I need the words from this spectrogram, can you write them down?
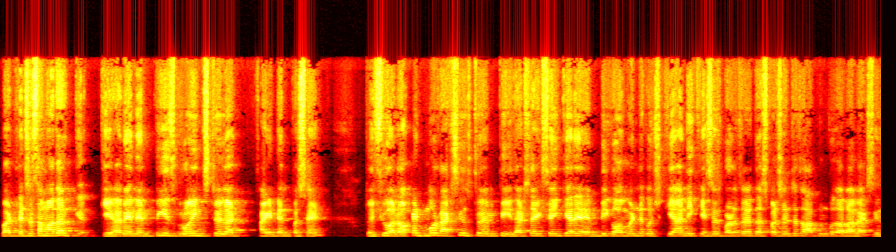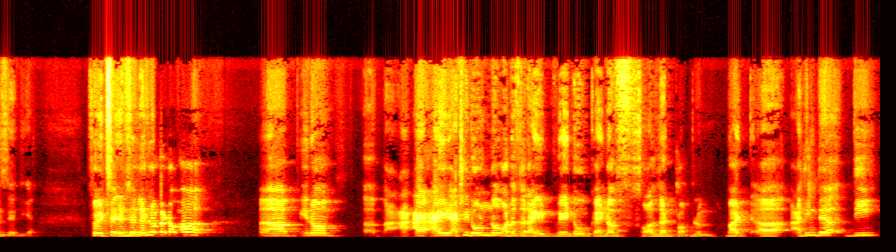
But let's say some other, I mean, MP is growing still at 5 10%. So if you allocate more vaccines to MP, that's like saying कि अरे MP government ने कुछ किया नहीं cases बढ़ रहे 10 percent से तो आपने उनको ज़्यादा vaccines दे दिया. So it's a, it's a little bit of a uh, you know I, I actually don't know what is the right way to kind of solve that problem. But uh, I think the the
